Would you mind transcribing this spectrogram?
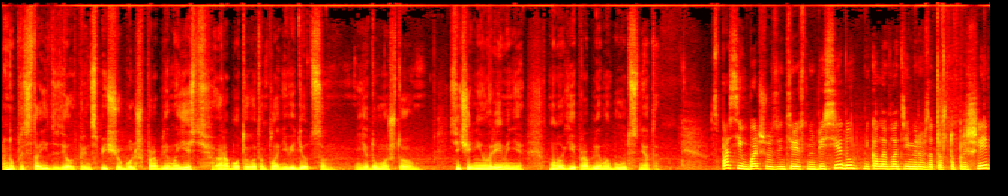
но предстоит сделать, в принципе, еще больше. Проблема есть, работа в этом плане ведется. Я думаю, что с течением времени многие проблемы будут сняты. Спасибо большое за интересную беседу, Николай Владимирович, за то, что пришли.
